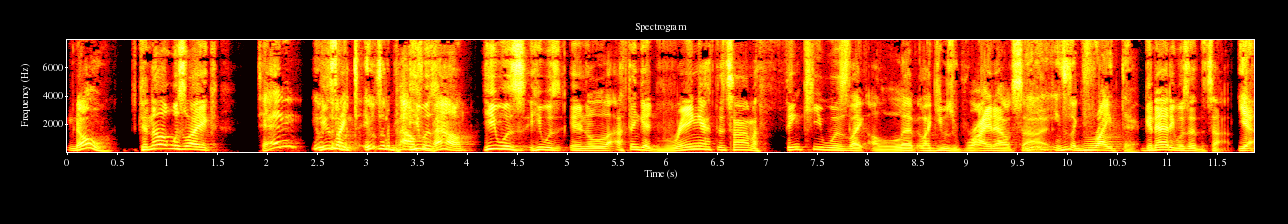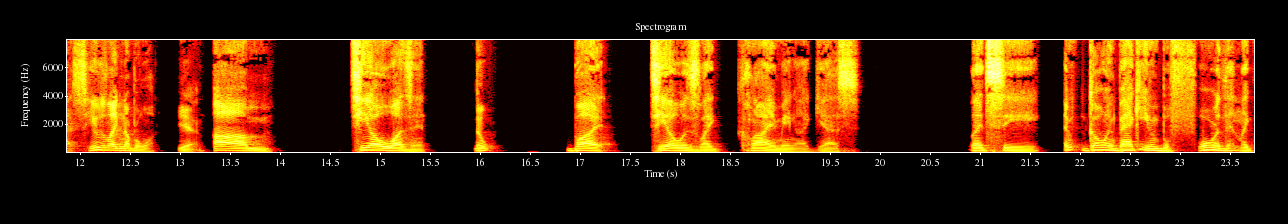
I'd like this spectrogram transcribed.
No, Canelo was like Ten? He He was, was like- a, he was in a pound he for was- pound. he was he was in a I think at ring at the time. I think he was like eleven. Like he was right outside. He, he was like right there. Gennady was at the top. Yes, he was like number one. Yeah. Um, T.O. wasn't. But T.O. was like climbing, I guess. Let's see. Mean, Going back even before then, like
